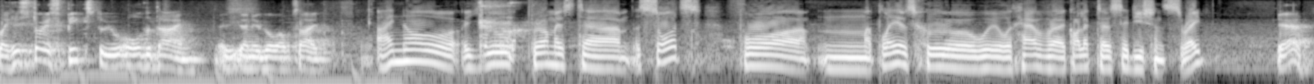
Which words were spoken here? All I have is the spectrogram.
like history speaks to you all the time when you go outside. I know you promised um, swords for um, players who will have uh, collector's editions, right? Yeah.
